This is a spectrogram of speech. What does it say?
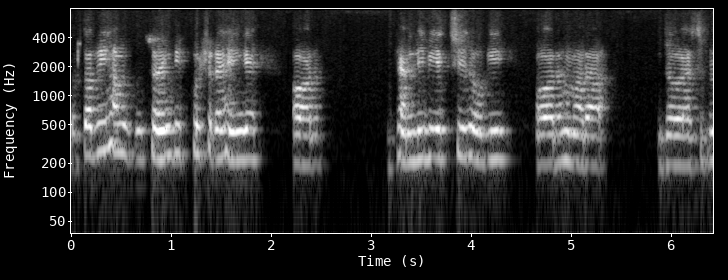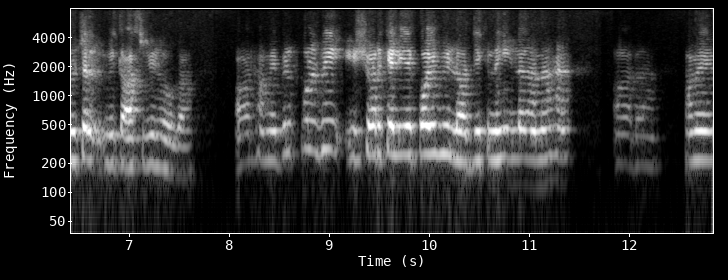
तो तभी हम स्वयं भी खुश रहेंगे और फैमिली भी अच्छी होगी और हमारा जो है स्पिरिचुअल विकास भी होगा। और हमें बिल्कुल भी ईश्वर के लिए कोई भी लॉजिक नहीं लगाना है और हमें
